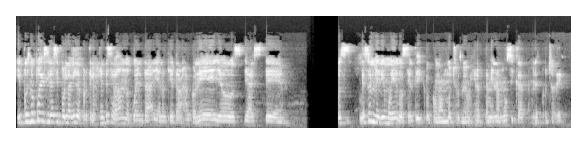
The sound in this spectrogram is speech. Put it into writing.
Y pues no puedes ir así por la vida porque la gente se va dando cuenta, ya no quiere trabajar con ellos, ya este, pues es un medio muy egocéntrico, como muchos, me imagino también la música también es mucho de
